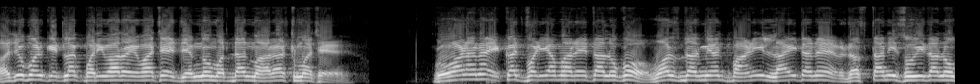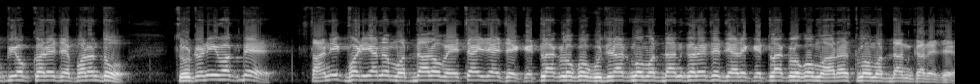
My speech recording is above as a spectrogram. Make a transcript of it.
હજુ પણ કેટલાક પરિવારો એવા છે જેમનું મતદાન મહારાષ્ટ્રમાં છે. ગોવાડાના એક જ ફળિયામાં રહેતા લોકો વર્ષ દરમિયાન પાણી, લાઇટ અને રસ્તાની સુવિધાનો ઉપયોગ કરે છે, પરંતુ ચૂંટણી વખતે સ્થાનિક ફળિયાના મતદારો વહેંચાઈ જાય છે. કેટલાક લોકો ગુજરાતમાં મતદાન કરે છે, જ્યારે કેટલાક લોકો મહારાષ્ટ્રમાં મતદાન કરે છે.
